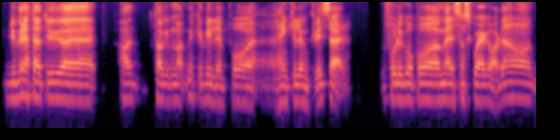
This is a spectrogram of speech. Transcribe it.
Du berättar att du eh, har tagit mycket bilder på eh, Henke Lundqvist här. Får du gå på Madison Square Garden och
